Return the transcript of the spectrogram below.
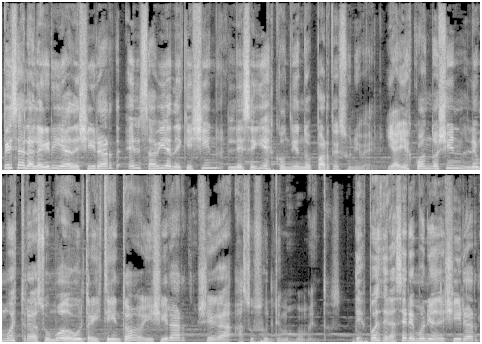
Pese a la alegría de Girard, él sabía de que Jin le seguía escondiendo parte de su nivel. Y ahí es cuando Jin le muestra su modo ultra instinto y Girard llega a sus últimos momentos. Después de la ceremonia de Girard,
